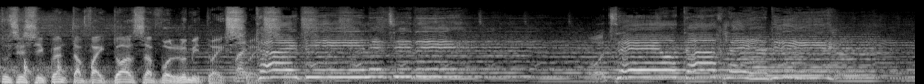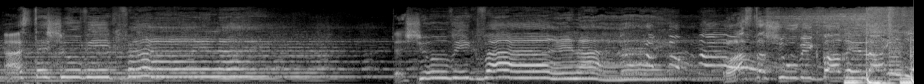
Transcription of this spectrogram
250 Vaidosa, volume 2. אז תשובי כבר אליי, תשובי כבר אליי, אז תשובי כבר אליי.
